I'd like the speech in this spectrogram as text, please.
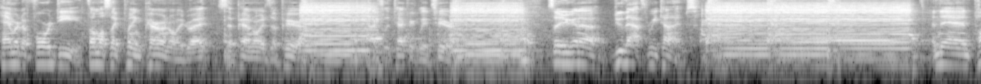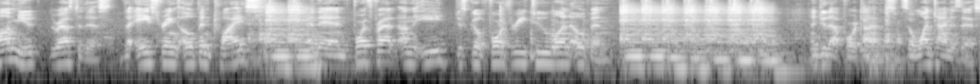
hammered to 4D. It's almost like playing Paranoid, right? Except Paranoid's up here. Actually, technically it's here. So you're gonna do that three times. And then palm mute the rest of this. The A string open twice, and then fourth fret on the E, just go four, three, two, one, open. And do that four times. So one time is this.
